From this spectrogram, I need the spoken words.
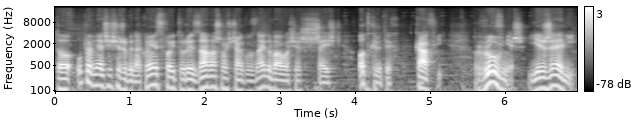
to upewniacie się, żeby na koniec swojej tury za waszą ścianką znajdowało się 6 odkrytych kafli. Również jeżeli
